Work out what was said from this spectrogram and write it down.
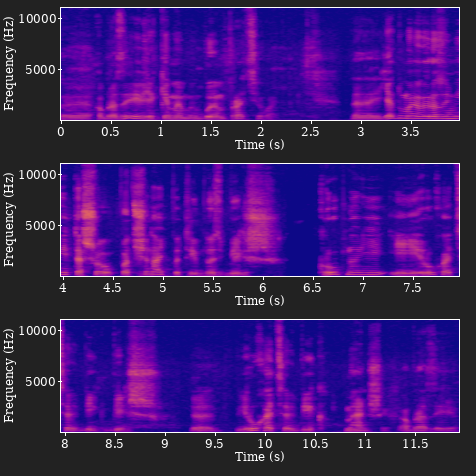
е, абразивів, якими ми будемо працювати. Е, Я думаю, ви розумієте, що починати потрібно з більш крупної і рухатися в бік більш е, і рухатися в бік менших абразивів.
